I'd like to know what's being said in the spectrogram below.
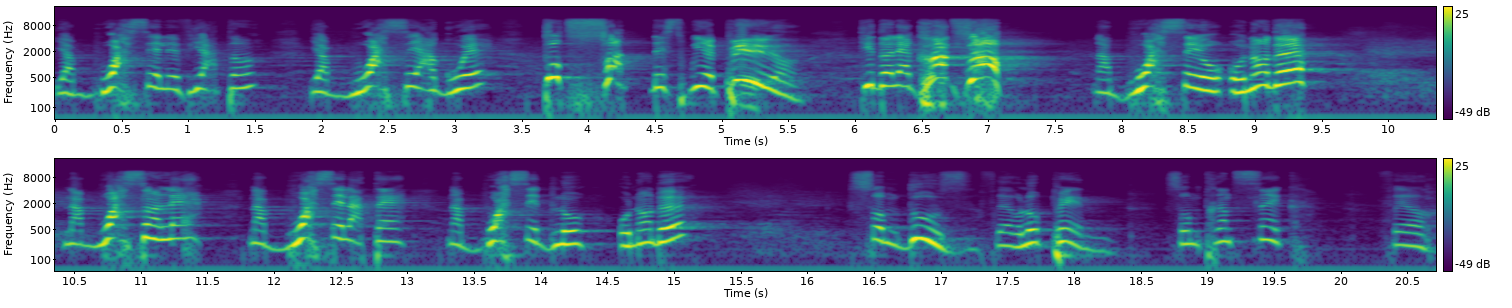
Il a boissé Léviathan. Il a boissé Agoué toutes sortes d'esprits impurs qui dans les grandes eaux n'a boissé au, nom de n'a boissé l'air, n'a boissé la terre, n'a boissé de l'eau au nom de Somme 12, frère Lopen. Somme 35, frère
